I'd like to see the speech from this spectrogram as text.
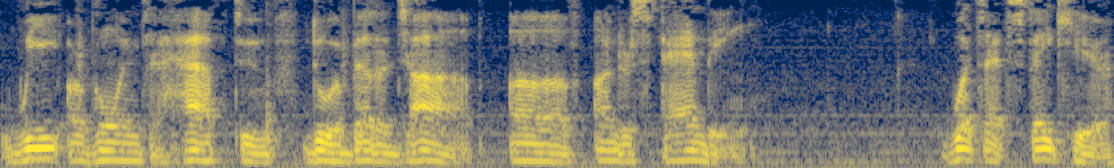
We are going to have to do a better job of understanding what's at stake here.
